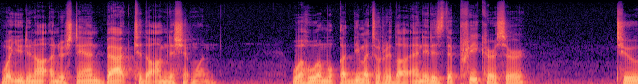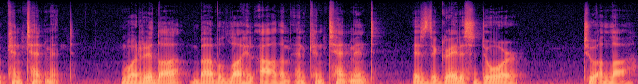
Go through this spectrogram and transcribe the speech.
what you do not understand back to the omniscient one. وَهُوَ مُقَدِّمَةُ الرِّضَى And it is the precursor to contentment. والرضا باب الله الأعظم and contentment is the greatest door to Allah.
